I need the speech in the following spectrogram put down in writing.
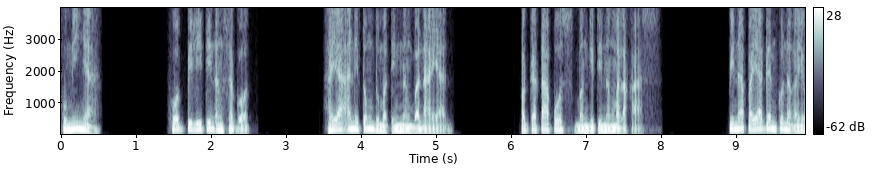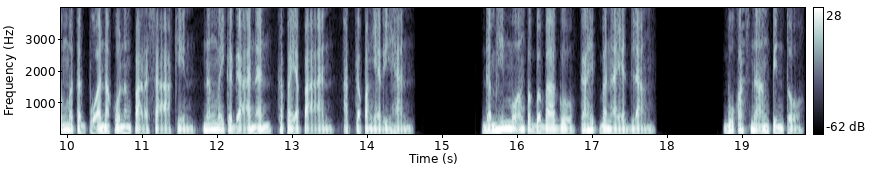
Huminya. Huwag pilitin ang sagot. Hayaan itong dumating ng banayad. Pagkatapos, banggitin ng malakas. Pinapayagan ko ng ayong matagpuan ako ng para sa akin, ng may kagaanan, kapayapaan, at kapangyarihan. Damhin mo ang pagbabago kahit banayad lang. Bukas na ang pinto.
